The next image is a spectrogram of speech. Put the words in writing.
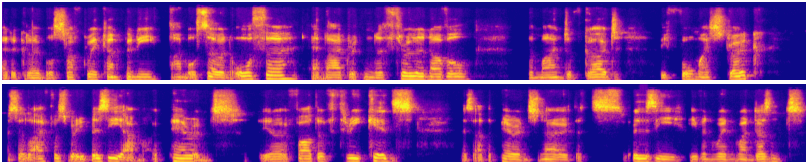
at a global software company. I'm also an author, and I'd written a thriller novel, The Mind of God, before my stroke. So life was very busy. I'm a parent, you know, father of three kids. As other parents know, it's busy even when one doesn't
